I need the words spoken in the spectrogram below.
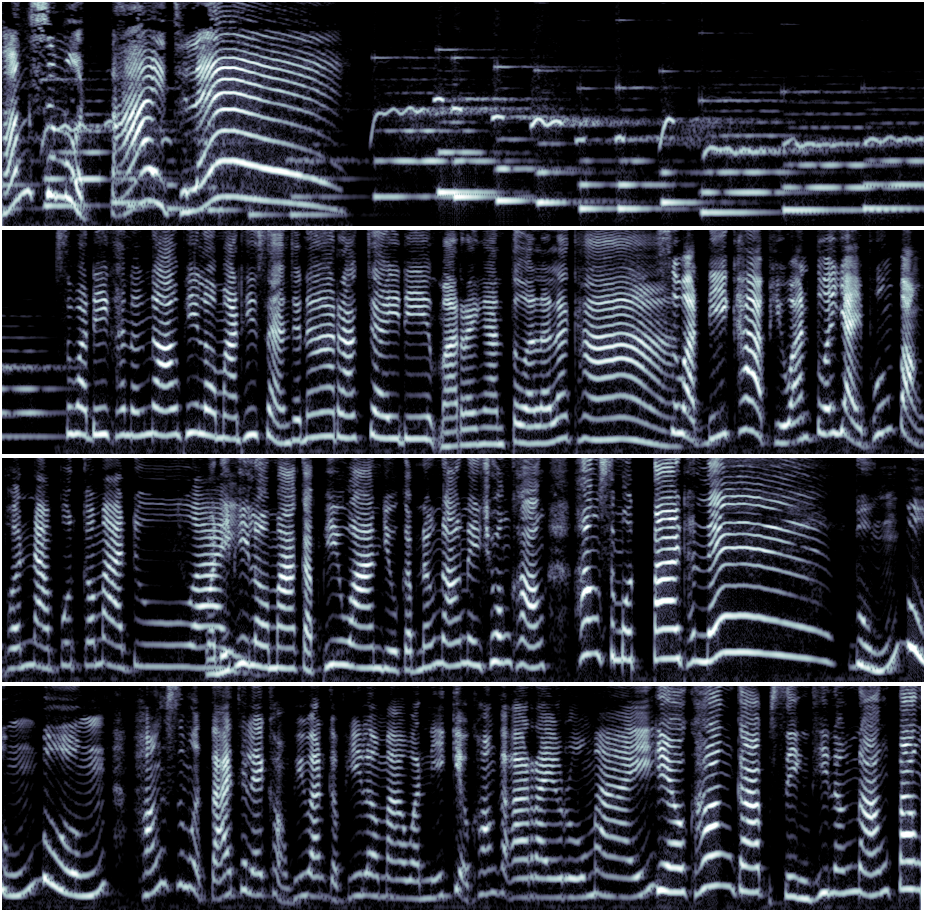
ห้องสมุดใต้ทะเล วัสดีค่ะน้องๆ พี่เรามาที่แสนจะน่ารักใจดีมารายงานตัวแล้วล่ะค่ะ สวัสดีค่ะ ผิววันตัวใหญ่พุ่งป่องพ้นน้ำปุดก็มาด้วยวันนี้พี่เรามากับพี่วานอยู่กับน้องๆในช่วงของห้องสมุดใต้ทะเล บุ๋งบุ๋งบุ๋งห้องสมุดใต้ทะเลของพี่วันกับพี่เรามาวันนี้เกี่ยวข้องกับอะไรรู้ไหม เกี่ยวข้องกับสิ่งที่น้องๆต้อง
